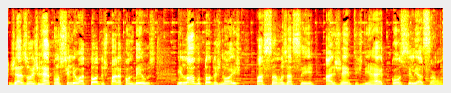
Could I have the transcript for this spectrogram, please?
Jesus reconciliou a todos para com Deus e logo todos nós passamos a ser agentes de reconciliação.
